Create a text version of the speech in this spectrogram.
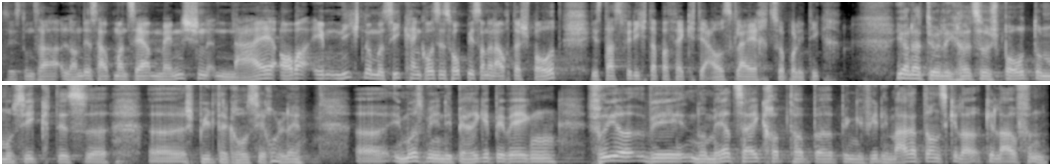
Also ist unser Landeshauptmann sehr menschennahe, aber eben nicht nur Musik ein großes Hobby, sondern auch der Sport. Ist das für dich der perfekte Ausgleich zur Politik? Ja, natürlich. Also Sport und Musik, das äh, äh, spielt eine große Rolle. Äh, ich muss mich in die Berge bewegen. Früher, wie ich noch mehr Zeit gehabt habe, äh, bin ich viele Marathons gela gelaufen.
